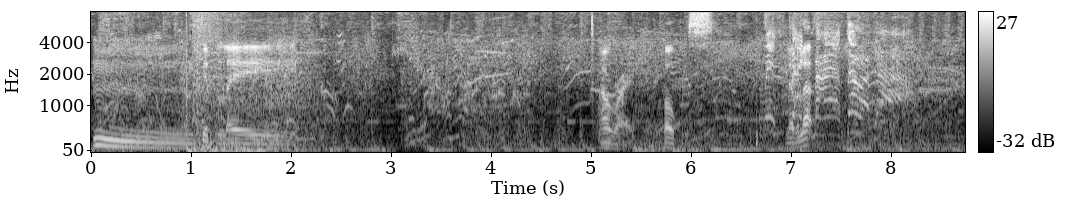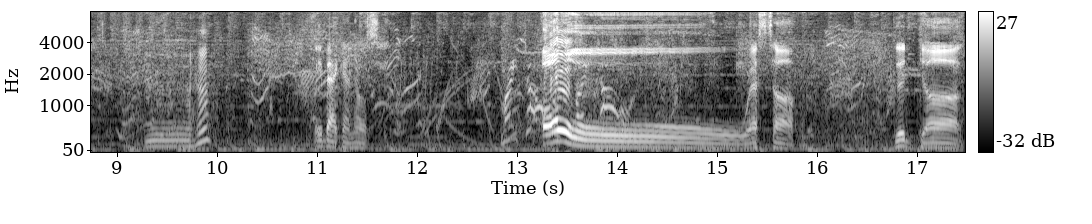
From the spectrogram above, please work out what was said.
Mmm, good play. Alright, focus. Level up. Mm-hmm. Way back in host. Oh, that's tough. Good duck.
